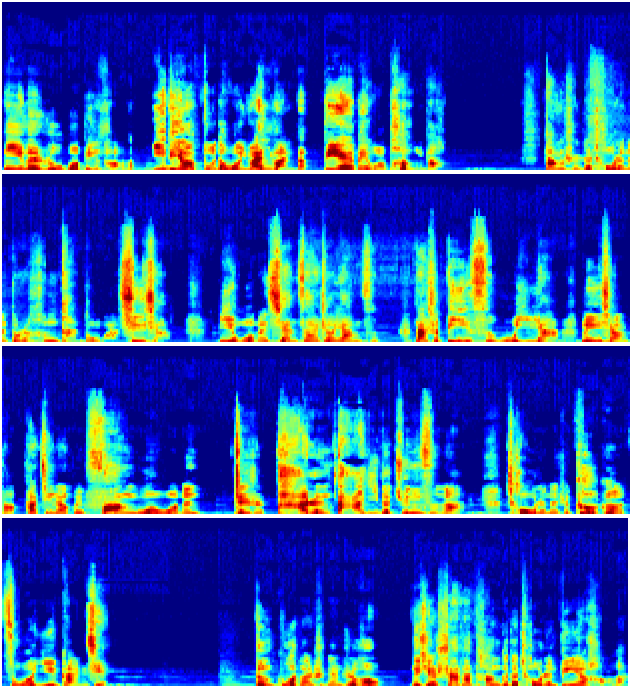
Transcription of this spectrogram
你们如果病好了，一定要躲得我远远的，别被我碰到。”当时这仇人们都是很感动啊，心想：以我们现在这样子，那是必死无疑呀。没想到他竟然会放过我们，真是大仁大义的君子啊！仇人们是个个作揖感谢。等过段时间之后，那些杀他堂哥的仇人病也好了，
